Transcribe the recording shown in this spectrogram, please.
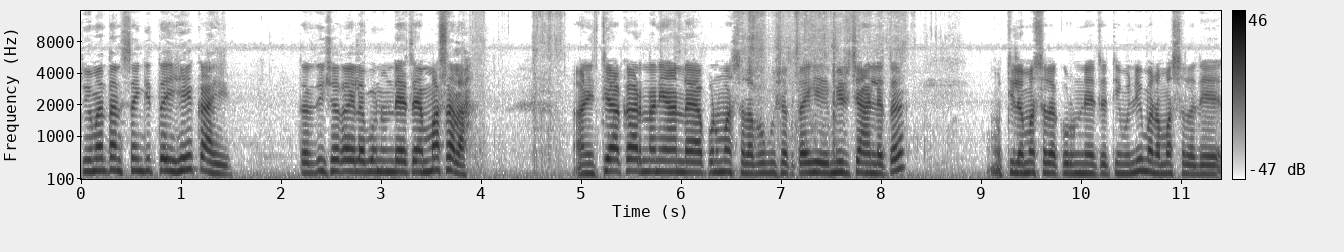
तुम्ही म्हणता ना, संगीत हे काय? तर दिशाताईला बनवून द्यायचा आहे मसाला. आणि त्या कारणाने आणलाय आपण मसाला. बघू शकता हे मिरच्या आणल्या तर तिला मसाला करून न्यायचा ती म्हणली मला मसाला दे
